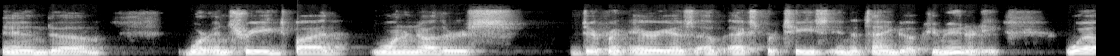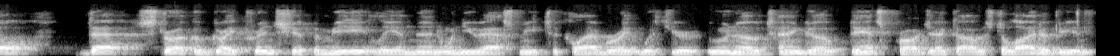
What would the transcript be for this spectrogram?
and um, were intrigued by one another's different areas of expertise in the tango community. Well, that struck a great friendship immediately. And then when you asked me to collaborate with your Uno Tango dance project, I was delighted to be,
